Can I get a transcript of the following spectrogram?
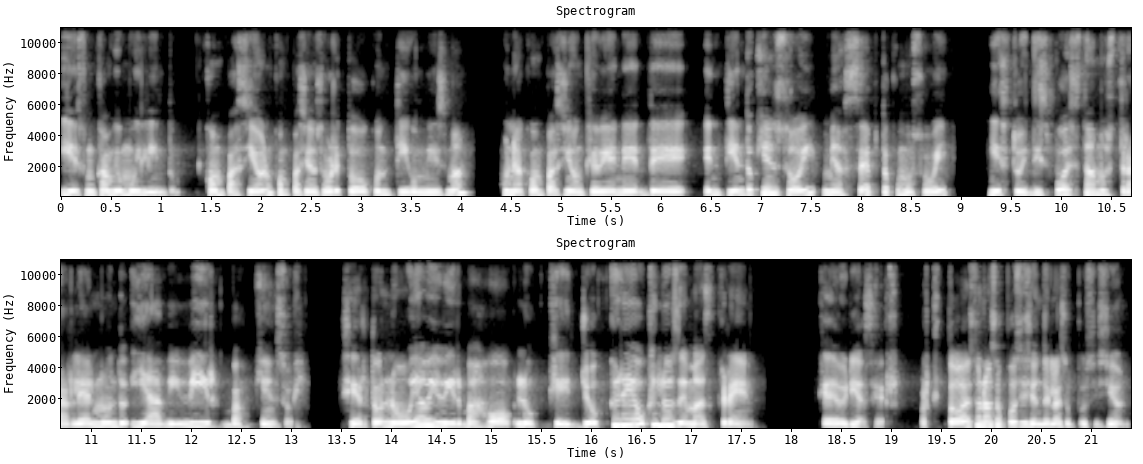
y es un cambio muy lindo. Compasión, compasión sobre todo contigo misma, una compasión que viene de entiendo quién soy, me acepto como soy y estoy dispuesta a mostrarle al mundo y a vivir bajo quién soy. ¿Cierto? No voy a vivir bajo lo que yo creo que los demás creen que debería ser, porque todo es una suposición de la suposición.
